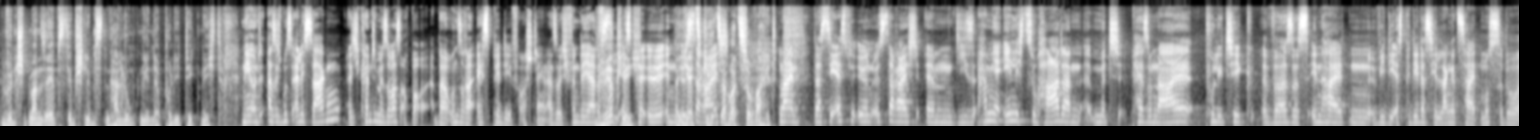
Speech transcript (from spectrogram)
wünscht man selbst dem schlimmsten größten Halunken in der Politik nicht. Nee, und also ich muss ehrlich sagen, also ich könnte mir sowas auch bei, bei unserer SPD vorstellen. Also ich finde ja, dass Wirklich? die SPÖ in Jetzt Österreich. Jetzt geht's aber zu weit. Nein, dass die SPÖ in Österreich, ähm, die haben ja ähnlich zu hadern mit Personalpolitik versus Inhalten, wie die SPD das hier lange Zeit musste. Du,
